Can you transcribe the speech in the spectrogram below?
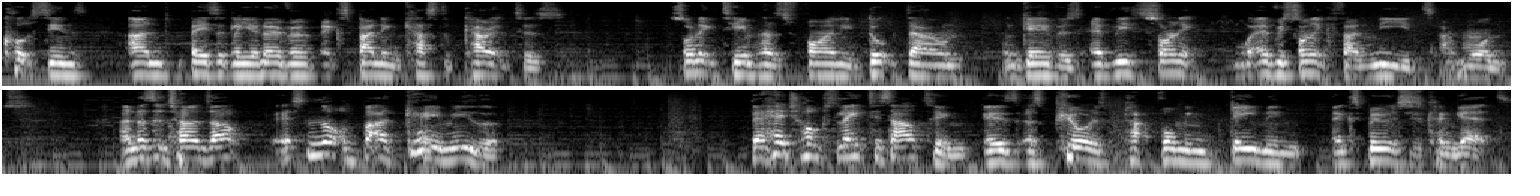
cutscenes, and basically an over expanding cast of characters, Sonic Team has finally ducked down and gave us every Sonic what every Sonic fan needs and wants. And as it turns out, it's not a bad game either. The Hedgehog's latest outing is as pure as platforming gaming experiences can get,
